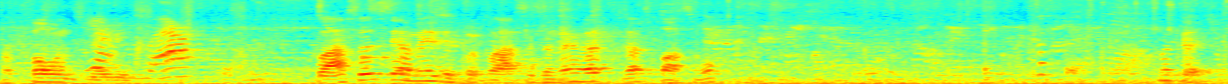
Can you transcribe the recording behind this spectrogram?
Or phones, maybe. Yeah, glasses. Glasses? Yeah, maybe they put glasses in there. That, that's possible. Okay. Look.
